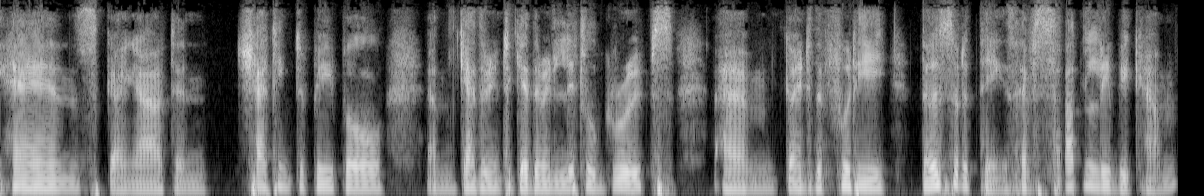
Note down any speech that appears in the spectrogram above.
hands going out and chatting to people, um, gathering together in little groups, um, going to the footy, those sort of things have suddenly become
